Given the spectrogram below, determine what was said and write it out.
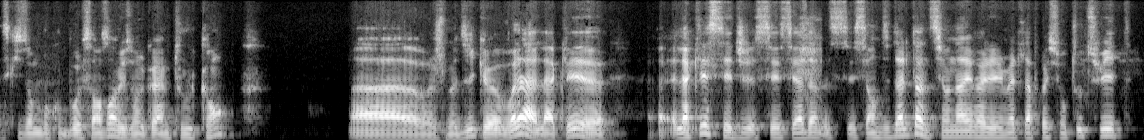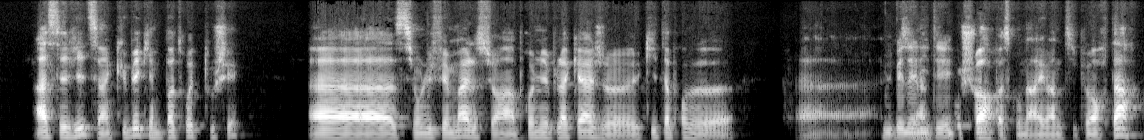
est-ce qu'ils ont beaucoup bossé ensemble? Ils ont eu quand même tout le camp. Euh, je me dis que voilà, la clé, euh, la clé c'est Andy Dalton. Si on arrive à lui mettre la pression tout de suite, assez vite, c'est un QB qui aime pas trop être touché. Euh, si on lui fait mal sur un premier plaquage, quitte à prendre Une un pénalité. mouchoir parce qu'on arrive un petit peu en retard,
